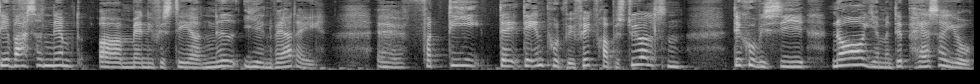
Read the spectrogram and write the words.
det var så nemt at manifestere ned i en hverdag. Øh, fordi det, det input, vi fik fra bestyrelsen, det kunne vi sige, nå, jamen det passer jo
